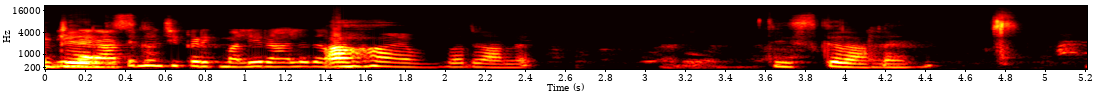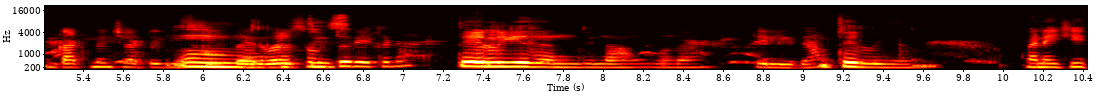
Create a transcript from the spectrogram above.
ఇటు రాత్రి నుంచి ఇక్కడికి మళ్ళీ రాలేదా? ఆహా ఎవ్వరు రాలేదు. తీసుకురాలేదు. ఇంకా అటు నుంచి అటు తీసుకెళ్ళిపోయారు. వాళ్ళ సొంత ఊరు ఎక్కడ? తెలియదండి నాకు కూడా. తెలీదా? తెలియదు. మనకి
